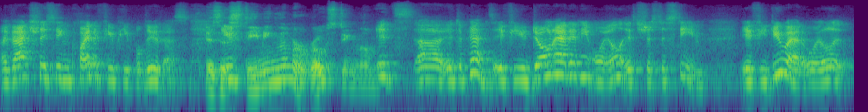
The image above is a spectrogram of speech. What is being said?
I've actually seen quite a few people do this. Is it You- steaming them or roasting them? It's uh, it depends. If you don't add any oil, it's just a steam. If you do add oil, it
